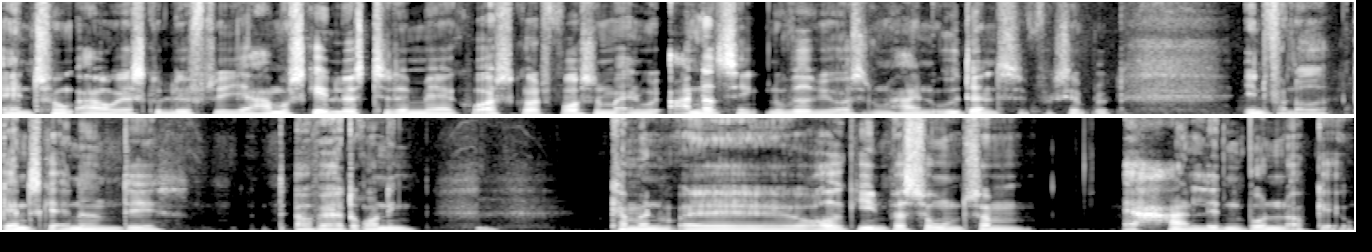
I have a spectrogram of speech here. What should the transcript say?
af en tung arv, jeg skal løfte. Jeg har måske lyst til det, men jeg kunne også godt forestille mig andre ting. Nu ved vi jo også, at hun har en uddannelse, for eksempel, inden for noget ganske andet end det at være dronning. Kan man øh, rådgive en person, som har en lidt en bunden opgave?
